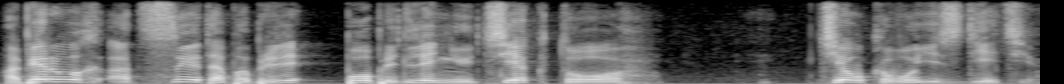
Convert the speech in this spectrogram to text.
Во-первых, отцы это по определению те, кто, те, у кого есть дети.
